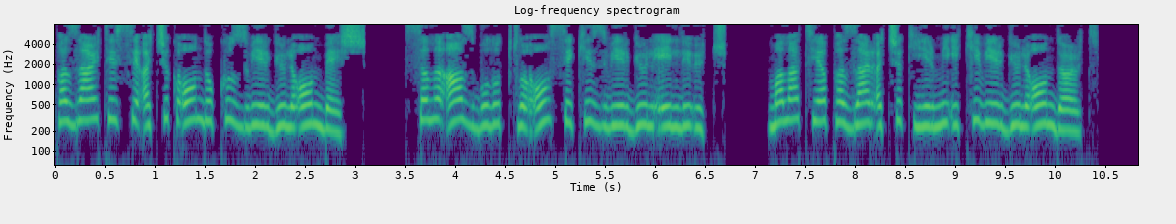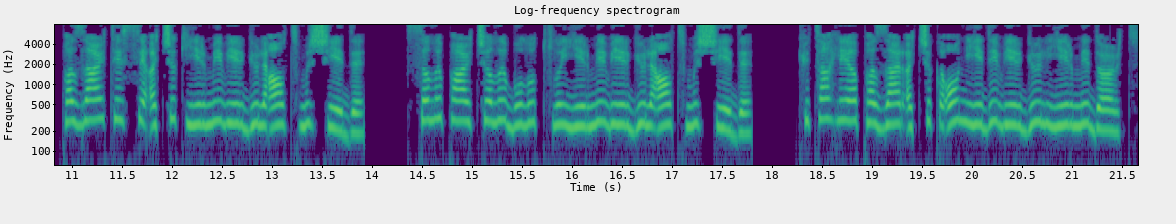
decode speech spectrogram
Pazartesi açık 19,15. Salı az bulutlu 18,53. Malatya Pazar açık 22,14. Pazartesi açık 20,67. Salı parçalı bulutlu 20,67. Kütahya Pazar açık 17,24.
